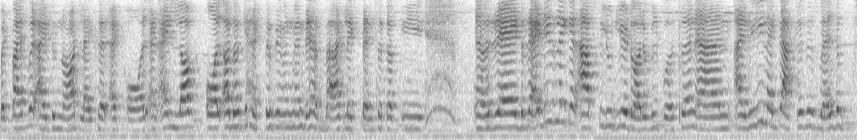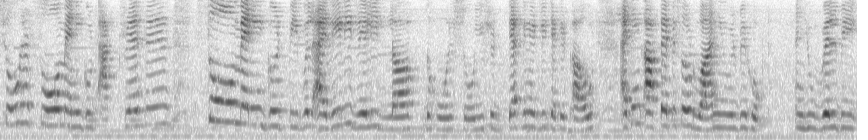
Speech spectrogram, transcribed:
but Piper I do not like her at all and I loved all other characters even when they are bad like Pennsatucky, uh, Red. Red is like an absolutely adorable person and I really like the actress as well. The show has so many good actresses so many good people i really really love the whole show you should definitely check it out i think after episode 1 you will be hooked and you will be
